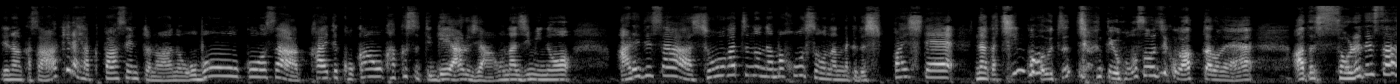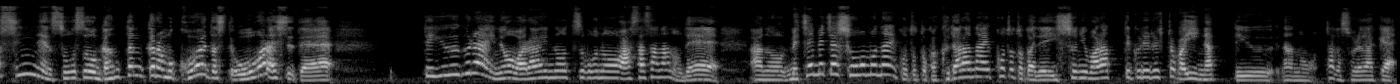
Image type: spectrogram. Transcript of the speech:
で、なんかさ、アキラ100%のあの、お盆をこうさ、変えて股間を隠すって芸あるじゃん？おなじみの。あれでさ、正月の生放送なんだけど失敗して、なんかチンコが映っちゃうっていう放送事故があったのね。私、それでさ、新年早々元旦からも声出して大笑いしてて、っていうぐらいの笑いのツボの浅さなので、あの、めちゃめちゃしょうもないこととかくだらないこととかで一緒に笑ってくれる人がいいなっていう、あの、ただそれだけ。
